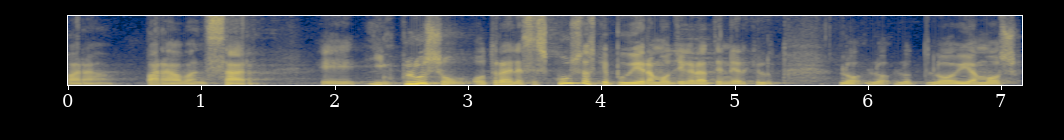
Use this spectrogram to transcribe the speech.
para, para avanzar. Eh, incluso otra de las excusas que pudiéramos llegar a tener, que lo, lo, lo, lo habíamos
